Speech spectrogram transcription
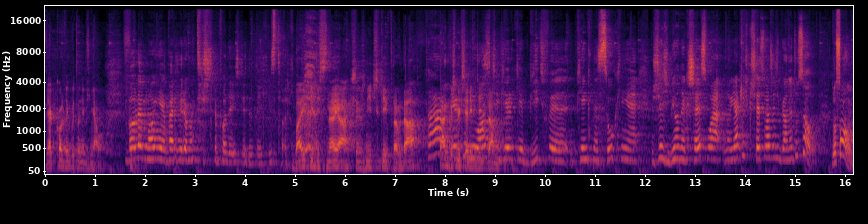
Jakkolwiek by to nie brzmiało. Wolę moje bardziej romantyczne podejście do tej historii. Bajki Disneya, księżniczki, prawda? Tak, byśmy wielkie chcieli miłości, widzieć zamki. wielkie bitwy, piękne suknie, rzeźbione krzesła. No jakieś krzesła rzeźbione tu są. No są,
